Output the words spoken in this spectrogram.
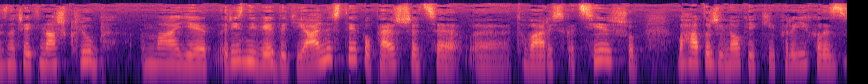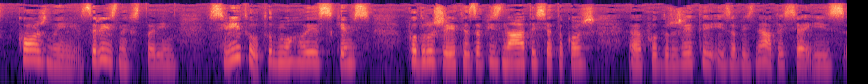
Значить, наш клуб має різні види діяльності. По-перше, це е, товариська ціль, щоб багато жінок, які приїхали з кожної з різних сторін світу, тут могли з кимсь подружити, запізнатися, також е, подружити і запізнятися із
